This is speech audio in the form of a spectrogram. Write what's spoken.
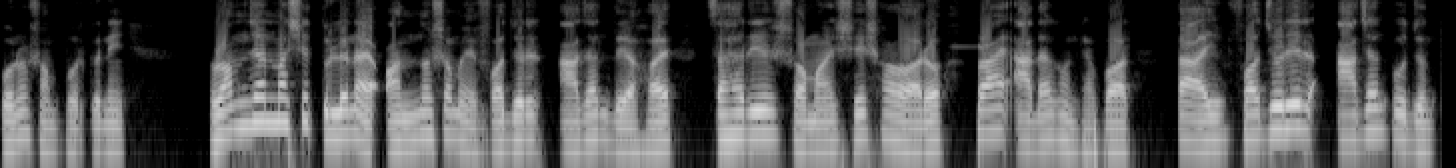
কোনো সম্পর্ক নেই। রমজান মাসের তুলনায় অন্য সময়ে ফজরের আজান দেওয়া হয়। সাহরির সময় শেষ হওয়ারও প্রায় আধা ঘণ্টা পর। তাই ফজরের আজান পর্যন্ত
